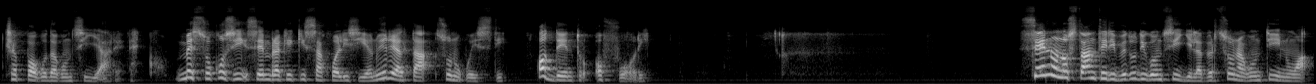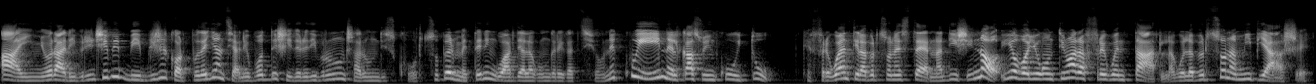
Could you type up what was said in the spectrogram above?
C'è poco da consigliare, ecco. Messo così sembra che chissà quali siano, in realtà sono questi, o dentro o fuori. Se nonostante i ripetuti consigli la persona continua a ignorare i principi biblici, il corpo degli anziani può decidere di pronunciare un discorso per mettere in guardia la congregazione. Qui, nel caso in cui tu che frequenti la persona esterna, dici no, io voglio continuare a frequentarla, quella persona mi piace,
